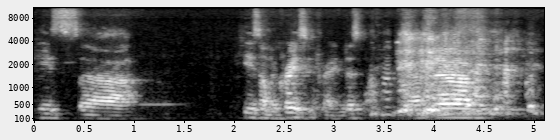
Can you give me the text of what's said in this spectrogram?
He's, uh, he's on the crazy train, this one. And, um,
